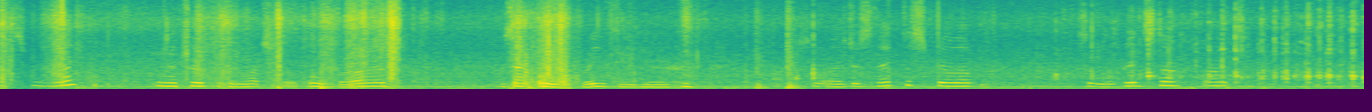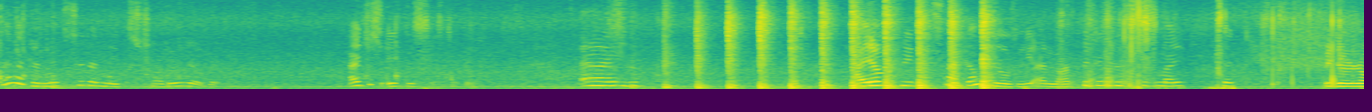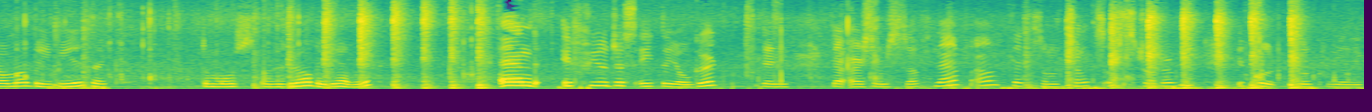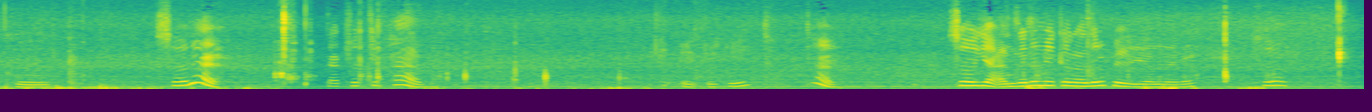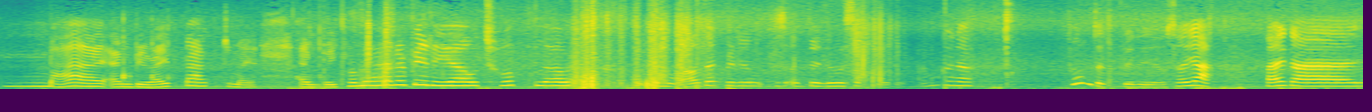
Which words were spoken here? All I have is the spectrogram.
that's what I'm not sure if you can watch it. Oh gosh. It's like oh crazy here. so I just like to spill up some liquid stuff out. Then I can mix it and make strawberry yogurt. I just ate this yesterday. And I am feeding snack. I'm. I'm not feeding this to my like Vidorama baby is like the most original baby ever. And if you just ate the yogurt, then there are some stuff left out, like some chunks of strawberry. It would look really cool. So there. That's what you have. Wait, wait. So yeah, I'm gonna make another video later. So bye and be right back to my and wait for my other video to upload. And while that video is a video is uploaded, I'm gonna film that video. So yeah, bye guys.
